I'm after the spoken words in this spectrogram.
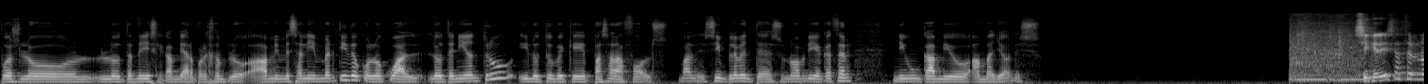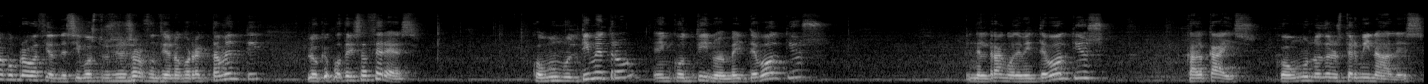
pues lo, lo, que cambiar. Por ejemplo, a mí me salía invertido, con lo cual lo tenía en true y lo tuve que pasar a false. ¿Vale? Simplemente eso, no habría que hacer ningún cambio a mayores. Si queréis hacer una comprobación de si vuestro sensor funciona correctamente, lo que podéis hacer es, con un multímetro en continuo en 20 voltios, en el rango de 20 voltios, calcáis con uno de los terminales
